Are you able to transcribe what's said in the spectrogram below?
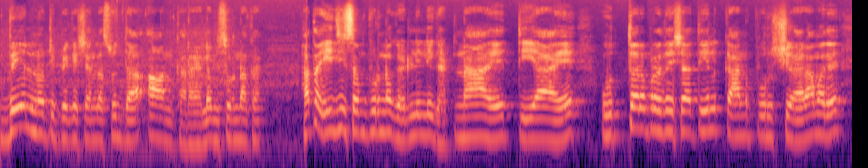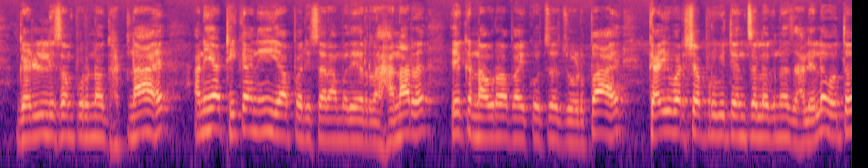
बेल नोटिफिकेशनला सुद्धा ऑन करायला विसरू नका. आता ही जी संपूर्ण घडलेली घटना आहे ती आहे उत्तर प्रदेशातील कानपूर शहरामध्ये घडलेली संपूर्ण घटना आहे. आणि या ठिकाणी या परिसरामध्ये राहणारं एक नवरा बायकोचं जोडपं आहे. काही वर्षापूर्वी त्यांचं लग्न झालेलं होतं.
